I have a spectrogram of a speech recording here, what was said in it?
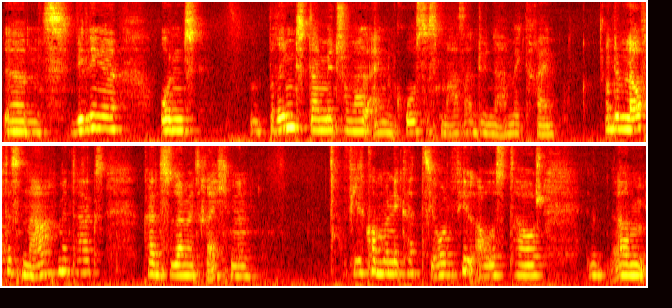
ähm, Zwillinge und bringt damit schon mal ein großes Maß an Dynamik rein. Und im Laufe des Nachmittags kannst du damit rechnen, viel Kommunikation, viel Austausch, ähm,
